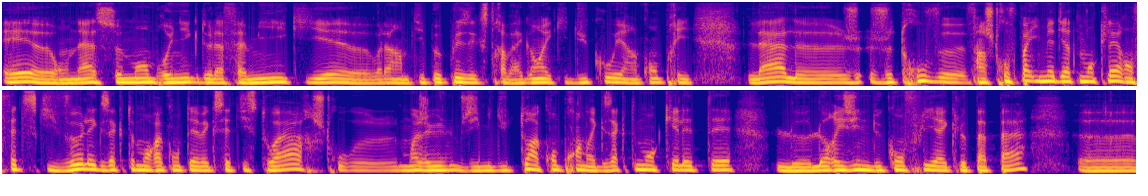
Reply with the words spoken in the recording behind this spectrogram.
et on a ce membre unique de la famille qui est voilà un petit peu plus extravagant et qui du coup est incompris. Là, je, je trouve, enfin, je trouve pas immédiatement clair en fait ce qu'ils veulent exactement raconter avec cette histoire. Je trouve, moi, j'ai mis du temps à comprendre exactement quelle était l'origine du conflit avec le papa, euh,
